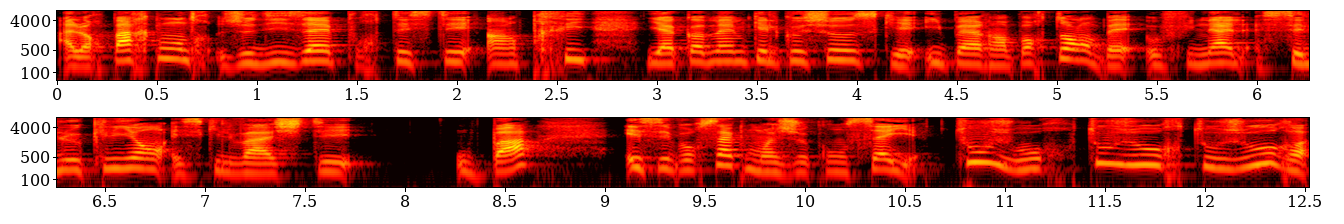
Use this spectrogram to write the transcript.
Alors par contre, je disais pour tester un prix, il y a quand même quelque chose qui est hyper important. Ben, au final, c'est le client et ce qu'il va acheter ou pas. Et c'est pour ça que moi je conseille toujours, toujours, toujours,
